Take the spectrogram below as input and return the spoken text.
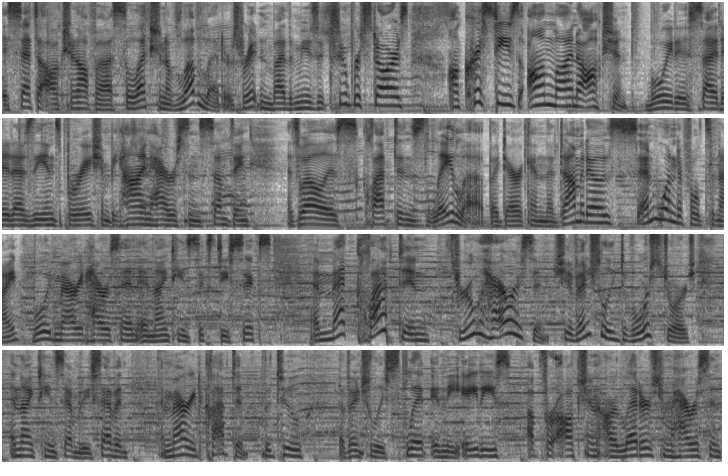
is set to auction off a selection of love letters written by the music superstars on Christie's online auction. Boyd is cited as the inspiration behind Harrison's Something, as well as Clapton's Layla by Derek and the Dominos and Wonderful Tonight. Boyd married Harrison in 1966 and met Clapton through Harrison. She eventually divorced George in 1977 and married Clapton. The two eventually split in the 80s. Up for auction are letters from Harrison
